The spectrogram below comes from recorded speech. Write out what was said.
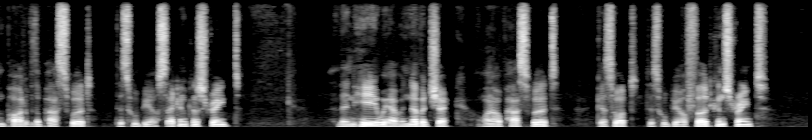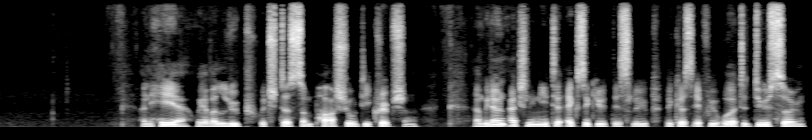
on part of the password. This will be our second constraint. And then here we have another check on our password. Guess what? This will be our third constraint. And here we have a loop which does some partial decryption. And we don't actually need to execute this loop because if we were to do so,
